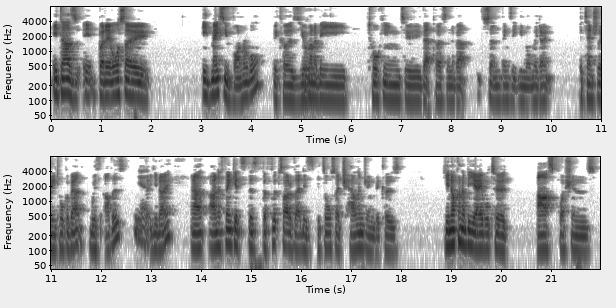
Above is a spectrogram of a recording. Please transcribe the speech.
It does, it, but it also it makes you vulnerable because you're Mm. going to be talking to that person about certain things that you normally don't potentially talk about with others. Yeah. that you know. And I, and I think it's this, the flip side of that is it's also challenging because you're not going to be able to ask questions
